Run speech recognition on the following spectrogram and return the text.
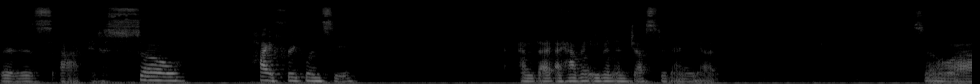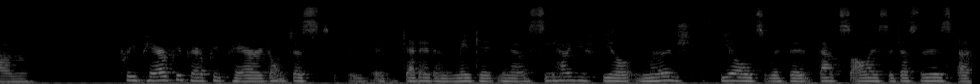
it is uh, it is so high frequency, and I, I haven't even ingested any yet. So um, prepare, prepare, prepare. Don't just uh, get it and make it. You know, see how you feel. Merge fields with it. That's all I suggest. There is a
